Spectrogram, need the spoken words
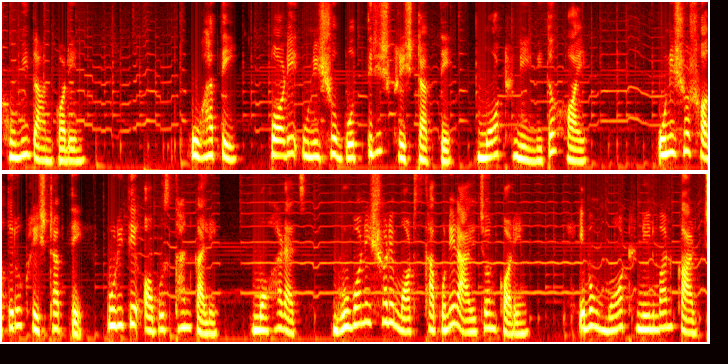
ভূমি দান করেন। উহাতেই পরে উনিশশো বত্রিশ খ্রিস্টাব্দে মঠ নির্মিত হয়। উনিশশো সতেরো খ্রিস্টাব্দে পুরীতে অবস্থানকালে মহারাজ ভুবনেশ্বরে মঠ স্থাপনের আয়োজন করেন এবং মঠ নির্মাণ কার্য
